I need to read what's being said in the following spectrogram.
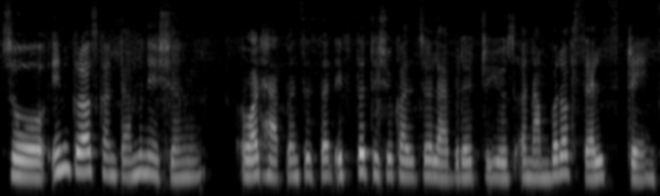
So in cross contamination what happens is that if the tissue culture laboratory use a number of cell strains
